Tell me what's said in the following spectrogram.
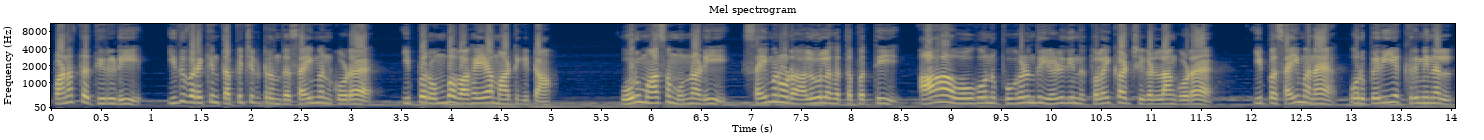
பணத்தை திருடி இதுவரைக்கும் தப்பிச்சுக்கிட்டு இருந்த சைமன் கூட இப்ப ரொம்ப வகையா மாட்டிக்கிட்டான். ஒரு மாசம் முன்னாடி சைமனோட அலுவலகத்தை பத்தி ஆஹா ஓஹோன்னு புகழ்ந்து எழுதின தொலைக்காட்சிகள்லாம் கூட இப்ப சைமனை ஒரு பெரிய கிரிமினல்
